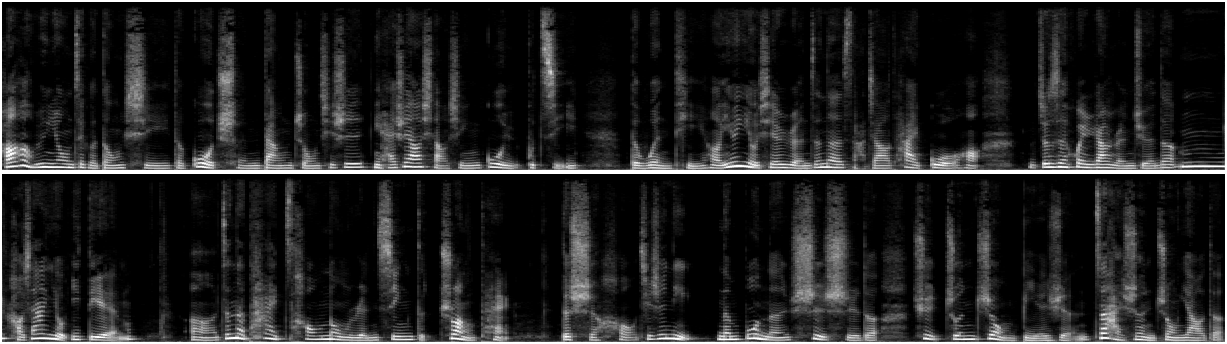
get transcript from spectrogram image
好好运用这个东西的过程当中，其实你还是要小心过于不及的问题哈，因为有些人真的撒娇太过哈，就是会让人觉得嗯，好像有一点呃，真的太操弄人心的状态的时候，其实你。能不能适时的去尊重别人，这还是很重要的。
